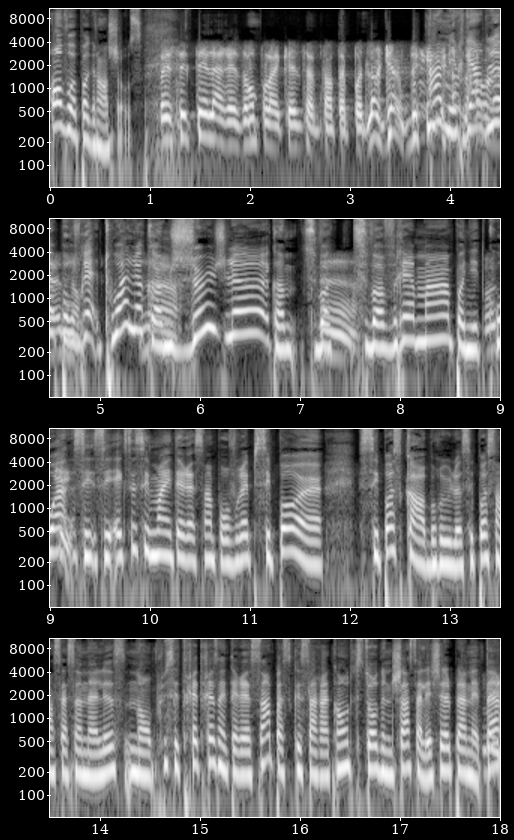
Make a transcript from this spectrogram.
on voit pas grand-chose. Ben, c'était la raison pour laquelle ça me tentait pas de le regarder. Ah, mais regarde-le pour vrai. Toi, là, comme juge, là, comme tu vas, tu vas vraiment pogner de quoi. C'est excessivement intéressant pour vrai. Puis c'est pas, euh, c'est pas scabreux, là. C'est pas sensationnaliste non plus. C'est très, très intéressant parce que ça raconte l'histoire d'une chasse à l'échelle planétaire.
